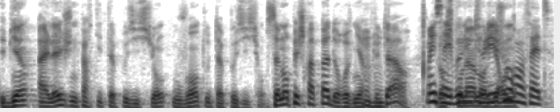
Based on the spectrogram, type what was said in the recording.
eh bien, allège une partie de ta position ou vend toute ta position. Ça n'empêchera pas de revenir mhm. plus tard. Oui, ça évolue tous les jours, en fait.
